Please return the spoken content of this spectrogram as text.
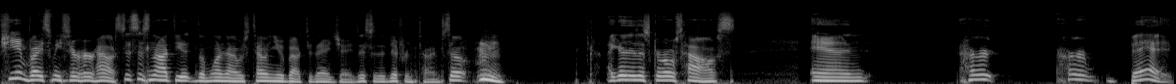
she invites me to her house. This is not the the one I was telling you about today, Jay. This is a different time. So, I go to this girl's house, and her her bed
